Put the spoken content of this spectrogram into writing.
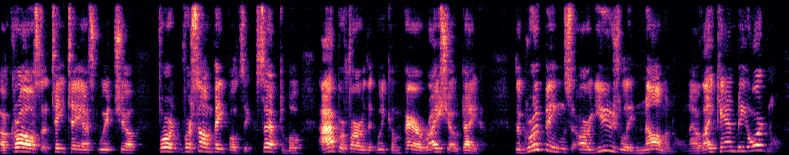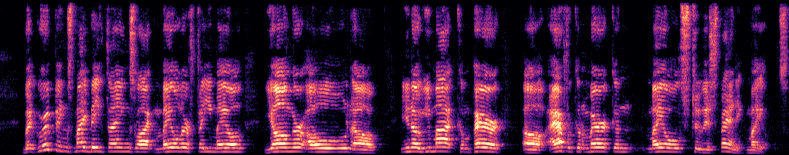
across a t-test, which uh, for, for some people it's acceptable. I prefer that we compare ratio data. The groupings are usually nominal. Now, they can be ordinal, but groupings may be things like male or female, young or old. Uh, you know, you might compare uh, African American males to Hispanic males.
